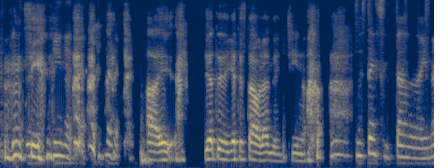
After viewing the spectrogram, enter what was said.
sí. Ay, ya te, ya te estaba hablando en chino. Me está insultando ahí, ¿no?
